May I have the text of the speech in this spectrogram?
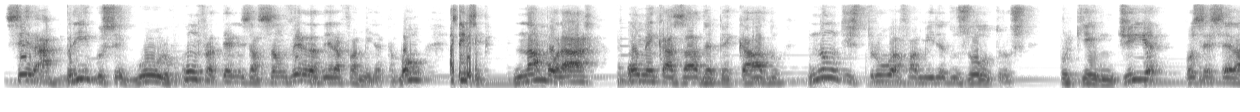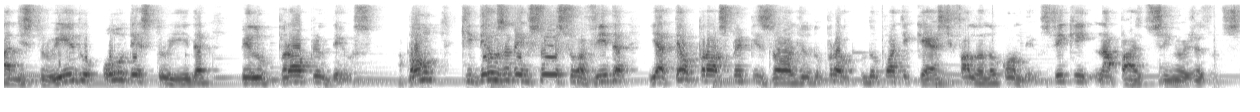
ser abrigo seguro, confraternização, verdadeira família, tá bom? Sempre, namorar, homem casado é pecado, não destrua a família dos outros, porque um dia você será destruído ou destruída pelo próprio Deus bom? Que Deus abençoe a sua vida e até o próximo episódio do, do podcast Falando com Deus. Fique na paz do Senhor Jesus.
